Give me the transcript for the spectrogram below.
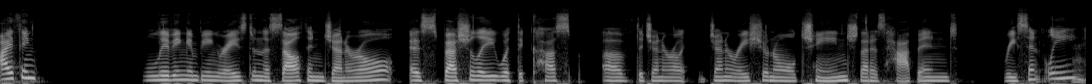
I think living and being raised in the South in general, especially with the cusp of the general generational change that has happened recently. Mm.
